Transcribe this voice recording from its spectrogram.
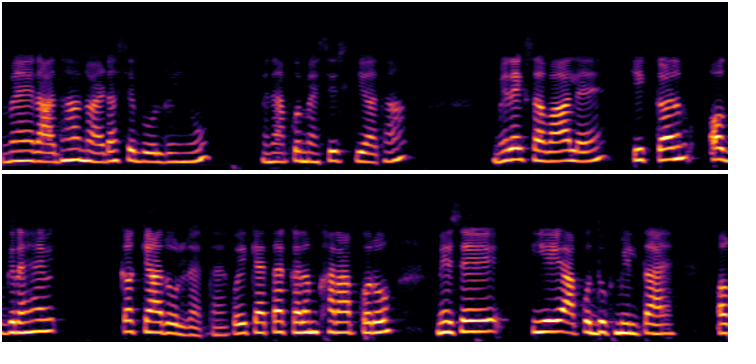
मैं राधा नोएडा से बोल रही हूँ। मैंने आपको मैसेज किया था। मेरा एक सवाल है कि कर्म और ग्रह का क्या रोल रहता है? कोई कहता है, कर्म खराब करो ने से ये आपको दुख मिलता है, और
